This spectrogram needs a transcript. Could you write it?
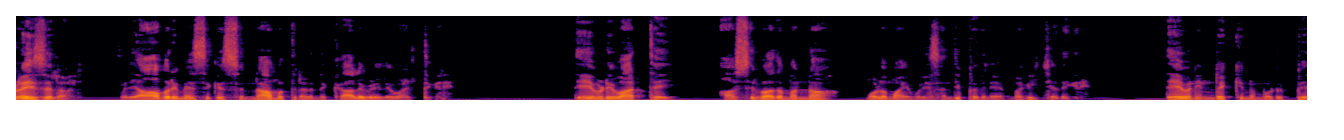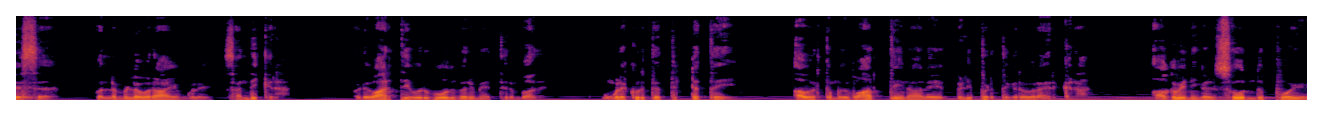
பிரைஸ் லார்ட் உங்கள் யாவரும் இயேசு நாமத்தினால் இந்த காலை வேளையில வாழ்த்துகிறேன். தேவனுடைய வார்த்தை ஆசீர்வாதம் அண்ணா மூலமாய் உங்களை சந்திப்பதிலே மகிழ்ச்சி அடைகிறேன். தேவன் இன்றைக்கு நம்மோடு பேச வல்லமுள்ளவராய் உங்களை சந்திக்கிறார். அவருடைய வார்த்தை ஒருபோது வெறுமே திரும்பாது. உங்களை குறித்த திட்டத்தை அவர் தமது வார்த்தையினாலே வெளிப்படுத்துகிறவராக இருக்கிறார். ஆகவே நீங்கள் சோர்ந்து போய்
